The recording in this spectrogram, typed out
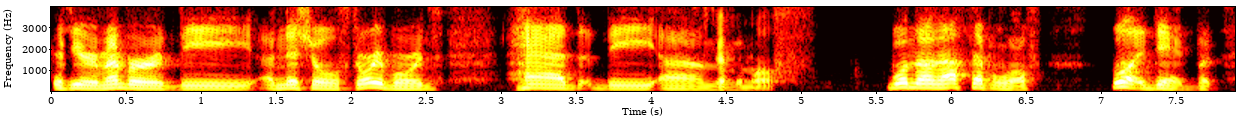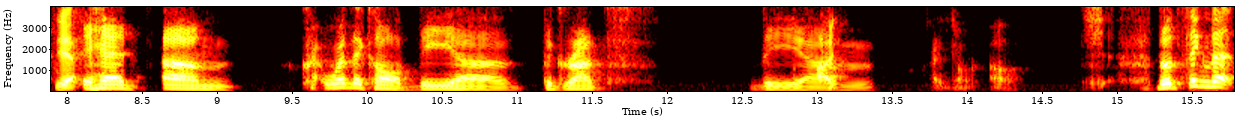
if you remember, the initial storyboards had the um, Steppenwolf. Well, no, not Steppenwolf. Well, it did, but Yeah. it had um, what are they called? The uh, the grunts. The um, I don't know. The thing that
